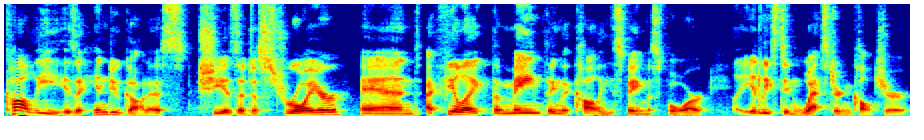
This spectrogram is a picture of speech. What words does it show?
Kali is a Hindu goddess. She is a destroyer, and I feel like the main thing that Kali is famous for, at least in Western culture,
